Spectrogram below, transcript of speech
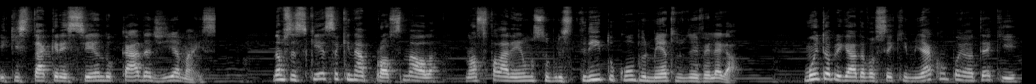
e que está crescendo cada dia mais. Não se esqueça que na próxima aula nós falaremos sobre o estrito cumprimento do dever legal. Muito obrigado a você que me acompanhou até aqui.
